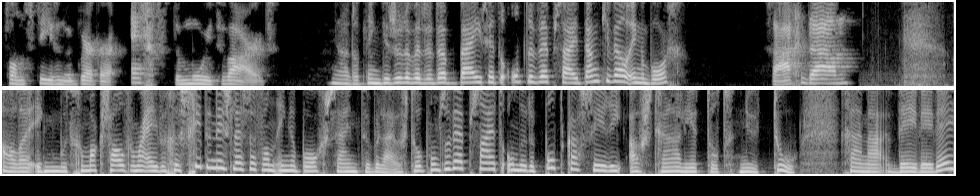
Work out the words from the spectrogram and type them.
van Steven McGregor. Echt de moeite waard. Nou, dat linkje zullen we erbij zetten op de website. Dankjewel Ingeborg. Graag gedaan. Alle, ik moet gemakshalve maar even geschiedenislessen van Ingeborg zijn te beluisteren op onze website onder de podcastserie Australië tot nu toe. Ga naar www.sbs.com.au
